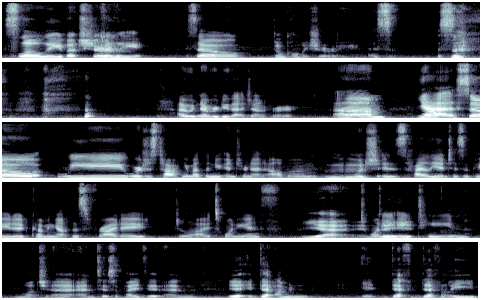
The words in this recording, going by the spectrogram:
slowly but surely. so, Don't call me Shirley. so I would never do that, Jennifer. Um, yeah. So we were just talking about the new Internet album, Mhm. which is highly anticipated, coming out this Friday, July twentieth, Yeah, indeed. twenty eighteen. Much uh, anticipated, and it, it de- I mean, it def- definitely,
